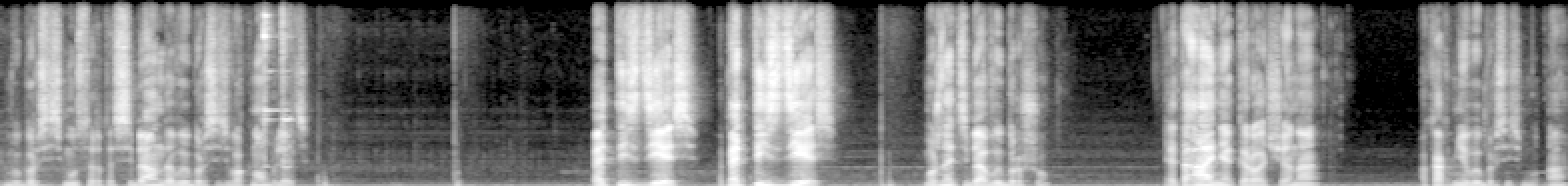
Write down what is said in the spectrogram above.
Выбросить мусор, это себя надо выбросить в окно, блядь. Опять ты здесь. Опять ты здесь. Можно я тебя выброшу? Это Аня, короче, она... А как мне выбросить... А.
